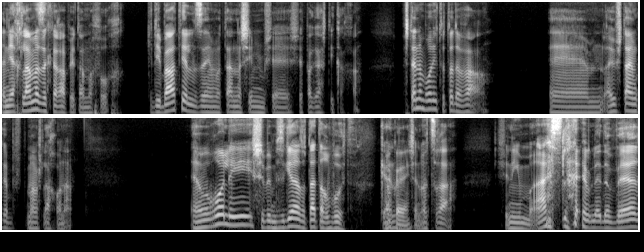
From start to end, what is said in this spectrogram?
נניח למה זה קרה פתאום הפוך? כי דיברתי על זה עם אותן נשים ש... שפגשתי ככה. ושתיהן אמרו לי את אותו דבר. Um, היו שתיים ממש לאחרונה. הם אמרו לי שבמסגרת אותה תרבות, כן, okay. אוקיי. שנוצרה, שנמאס להם לדבר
